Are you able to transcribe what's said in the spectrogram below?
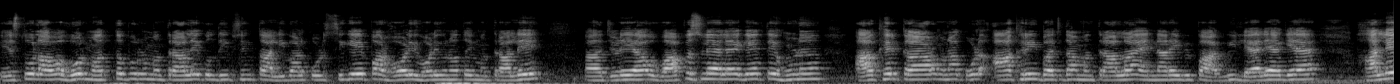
ਇਸ ਤੋਂ ਇਲਾਵਾ ਹੋਰ ਮਹੱਤਵਪੂਰਨ ਮੰਤਰਾਲੇ ਕੁਲਦੀਪ ਸਿੰਘ ਧਾਲੀਵਾਲ ਕੋਲ ਸੀਗੇ, ਪਰ ਹੌਲੀ-ਹੌਲੀ ਉਹਨਾਂ ਤੋਂ ਇਹ ਮੰਤਰਾਲੇ ਜਿਹੜੇ ਆ ਉਹ ਵਾਪਸ ਲੈ ਲਏ ਗਏ ਤੇ ਹੁਣ ਆਖਿਰਕਾਰ ਉਹਨਾਂ ਕੋਲ ਆਖਰੀ ਬਚਦਾ ਮੰਤਰਾਲਾ ਐਨਆਰਆਈ ਵਿਭਾਗ ਵੀ ਲੈ ਲਿਆ ਗਿਆ ਹੈ। ਹਾਲੇ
